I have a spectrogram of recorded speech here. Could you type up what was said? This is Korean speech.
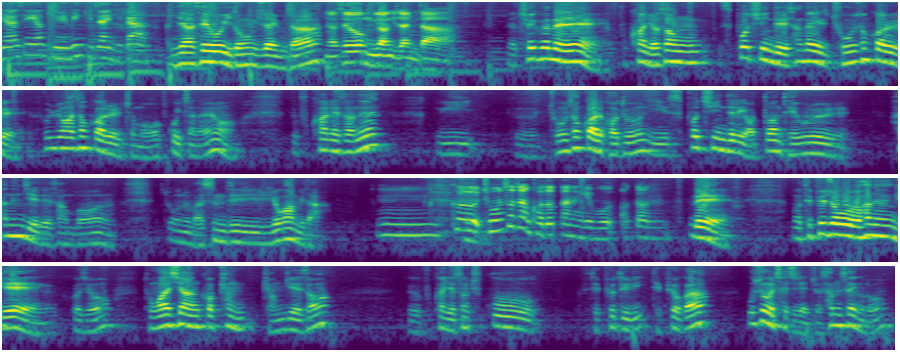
안녕하세요. 김혜민 기자입니다. 안녕하세요 이동훈 기자입니다. 안녕하세요. 문경환 기자입니다. 최근에 북한 여성 스포츠인들이 상당히 좋은 성과를 훌륭한 성과를 좀 얻고 있잖아요. 북한에서는 이 그 좋은 성과를 거둔 이 스포츠인들이 어떤 대우를 하는지에 대해서 한번 좀 오늘 말씀드리려고 합니다. 음, 그 네. 좋은 소장 거뒀다는 게 뭐 어떤 네, 어, 대표적으로 하는 게 그거죠. 동아시안컵 경, 경기에서 그 북한 여성 축구 대표들이 대표가 우승을 차지했죠. 3승으로.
